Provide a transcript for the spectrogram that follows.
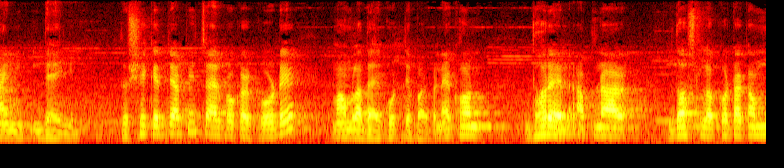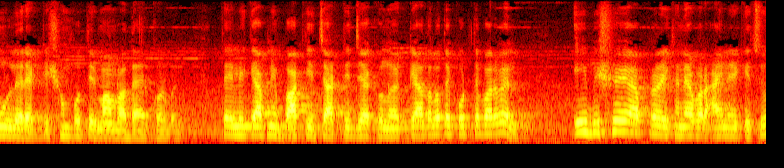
আইন দেয়নি। তো সেক্ষেত্রে আপনি চার প্রকার কোর্টে মামলা দায়ের করতে পারবেন। এখন ধরেন আপনার দশ লক্ষ টাকা মূল্যের একটি সম্পত্তির মামলা দায়ের করবেন। তাইলে কি আপনি বাকি চারটি যে কোনো একটি আদালতে করতে পারবেন? এই বিষয়ে আপনার এখানে আবার আইনের কিছু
